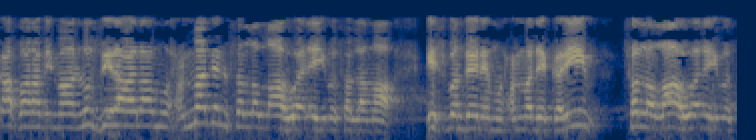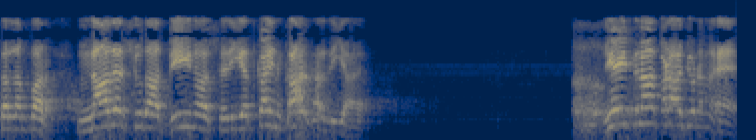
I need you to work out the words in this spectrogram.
کا بیمان نزیرا محمد صلی اللہ علیہ وسلم۔ اس بندے نے محمد کریم صلی اللہ علیہ وسلم پر نادر شدہ دین اور شریعت کا انکار کر دیا ہے۔ یہ اتنا بڑا جرم ہے۔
